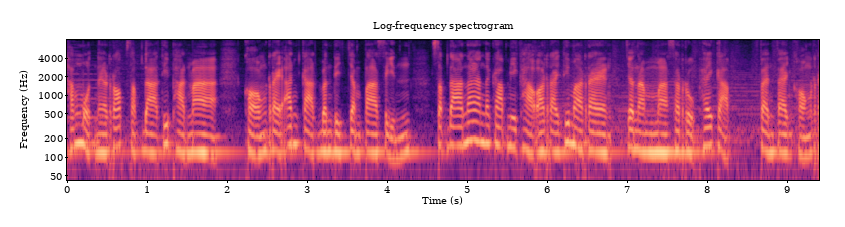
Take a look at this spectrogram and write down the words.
ทั้งหมดในรอบสัปดาห์ที่ผ่านมา ของไรอันกาดบัณฑิตจำปาสินสัปดาห์หน้านะครับมีข่าวอะไรที่มาแรงจะนำมาสรุปให้กับแฟนๆของไร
